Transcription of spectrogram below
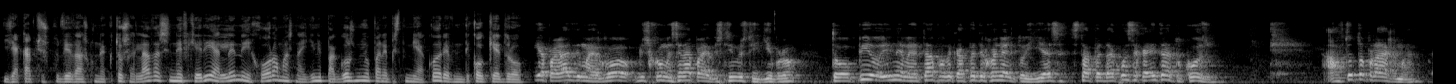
Για κάποιους που διδάσκουν εκτός Ελλάδας, είναι ευκαιρία, λένε, η χώρα μας να γίνει παγκόσμιο πανεπιστημιακό ερευνητικό κέντρο. Για παράδειγμα, εγώ βρίσκομαι σε ένα πανεπιστήμιο στην Κύπρο, το οποίο είναι μετά από 15 χρόνια λειτουργίας στα 500 καλύτερα του κόσμου. Αυτό το πράγμα ε,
